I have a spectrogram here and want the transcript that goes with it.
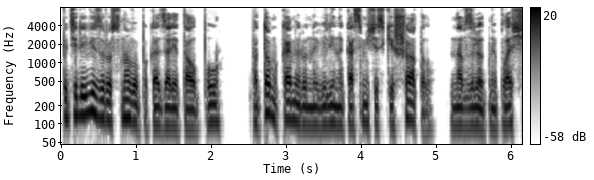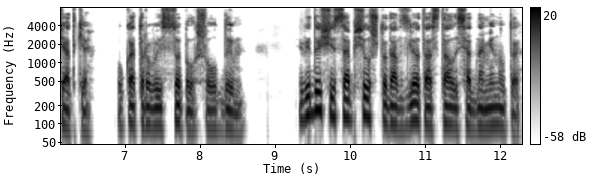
По телевизору снова показали толпу, Потом камеру навели на космический шаттл на взлетной площадке, у которого из сопел шел дым. Ведущий сообщил, что до взлета осталась одна минута.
